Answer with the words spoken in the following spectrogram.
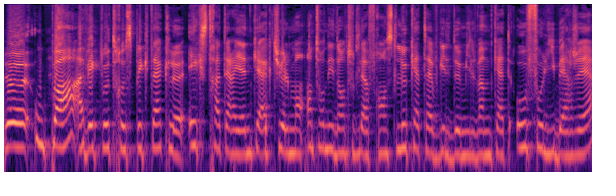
euh, ou pas, avec votre spectacle extraterrienne qui est actuellement en tournée dans toute la France, le 4 avril 2024 au Folies Bergères.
